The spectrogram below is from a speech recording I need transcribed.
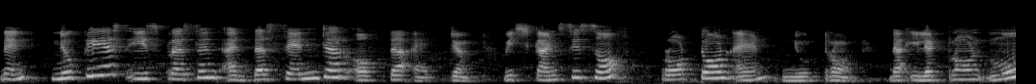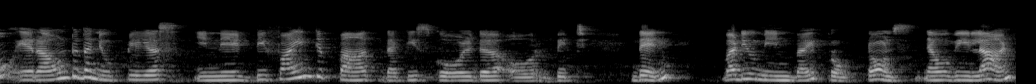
Then nucleus is present at the center of the atom which consists of proton and neutron. The electron move around the nucleus in a defined path that is called orbit. Then what do you mean by protons? Now we learn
